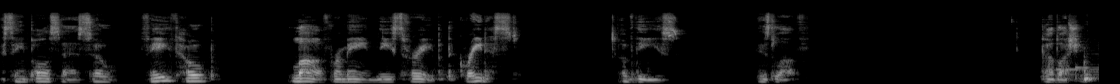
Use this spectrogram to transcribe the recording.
As St. Paul says, so faith, hope, love remain these three, but the greatest of these is love. God bless you.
